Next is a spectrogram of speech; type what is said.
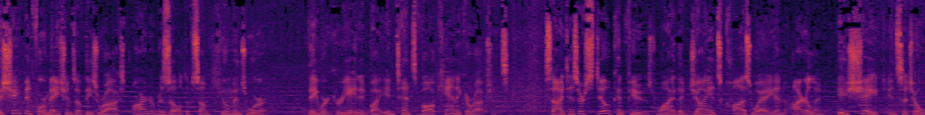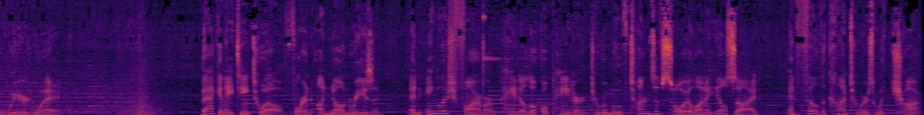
The shape and formations of these rocks aren't a result of some human's work. They were created by intense volcanic eruptions, Scientists are still confused why the Giant's Causeway in Ireland is shaped in such a weird way. Back in 1812, for an unknown reason, an English farmer paid a local painter to remove tons of soil on a hillside and fill the contours with chalk.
